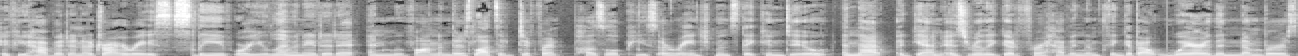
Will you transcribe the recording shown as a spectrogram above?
if you have it in a dry erase sleeve or you laminated it and move on. And there's lots of different puzzle piece arrangements they can do. And that again is really good for having them think about where the numbers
